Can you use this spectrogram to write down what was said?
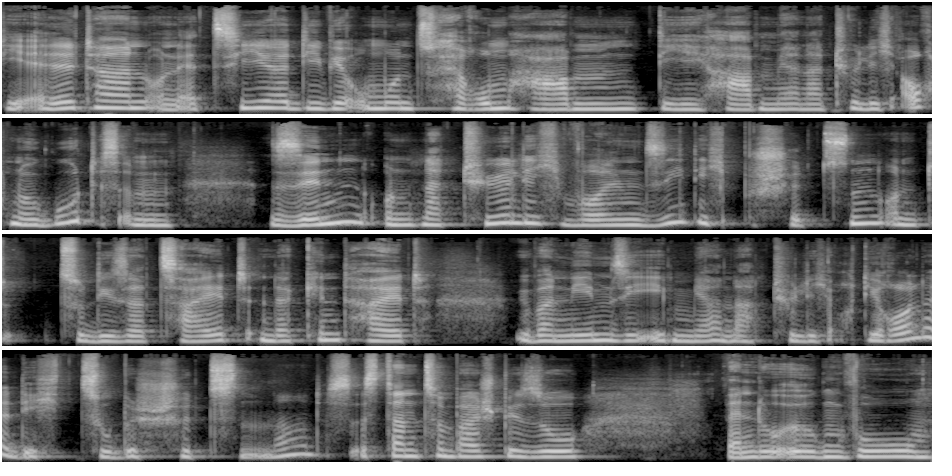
die Eltern und Erzieher, die wir um uns herum haben, die haben ja natürlich auch nur Gutes im Sinn und natürlich wollen sie dich beschützen und zu dieser Zeit in der Kindheit übernehmen sie eben ja natürlich auch die Rolle, dich zu beschützen. Ne? Das ist dann zum Beispiel so, wenn du irgendwo,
